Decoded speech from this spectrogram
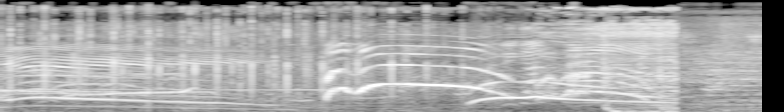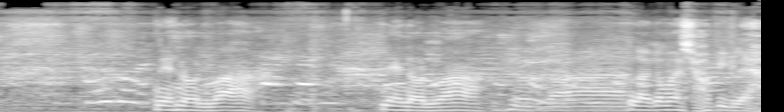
เย้ แน่นอนว่า แน่นอนว่า เราก็มาช็อปอีกแล้ว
